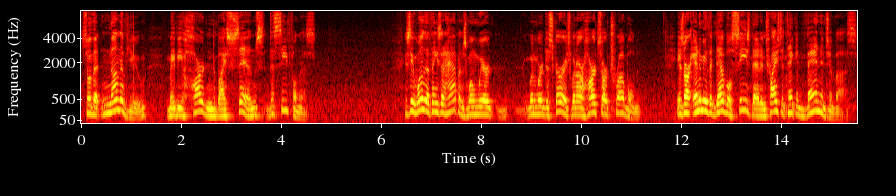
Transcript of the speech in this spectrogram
so that none of you may be hardened by sin's deceitfulness. You see, one of the things that happens when we're when we're discouraged, when our hearts are troubled, is our enemy the devil sees that and tries to take advantage of us.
